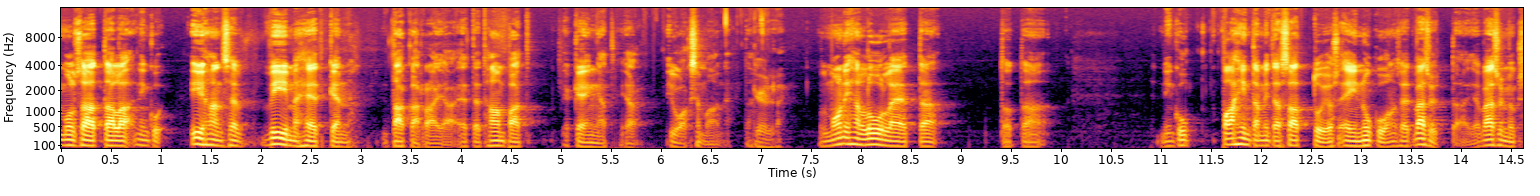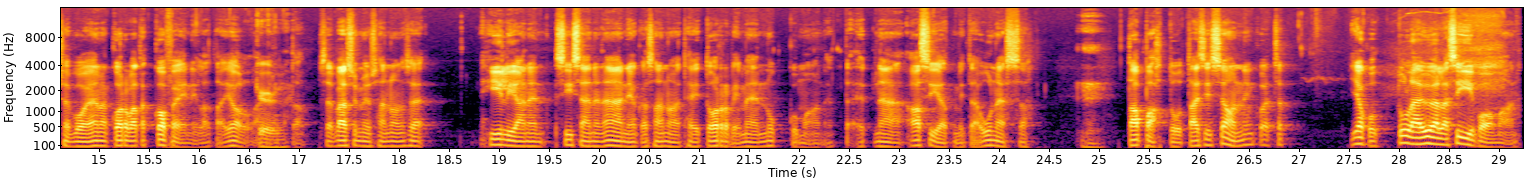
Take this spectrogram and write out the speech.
Mulla saattaa olla niin kuin ihan se viime hetken takaraja, että, että hampaat ja kengät ja juoksemaan. Että. Kyllä. Mutta monihan luulee, että tota, niin kuin pahinta mitä sattuu, jos ei nuku, on se, että väsyttää. Ja väsymyksen voi aina korvata kofeiinilla tai jollain. Kyllä. Mutta se väsymyshän on se hiljainen sisäinen ääni, joka sanoo, että hei Torvi, mene nukkumaan. Että, että nämä asiat, mitä unessa hmm. tapahtuu, tai siis se on niin kuin, että se, joku tulee yöllä siivoamaan.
